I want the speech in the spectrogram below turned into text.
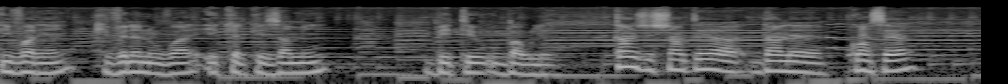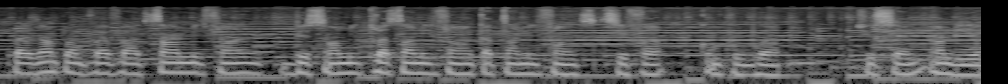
ivoiriens qui venaient nous voir et quelques amis BT ou Baoulé. Quand je chantais dans les concerts, par exemple, on pouvait avoir 100 000 francs, 200 000, 300 000 francs, 400 000 francs CFA comme pour boire sur scène en billet.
